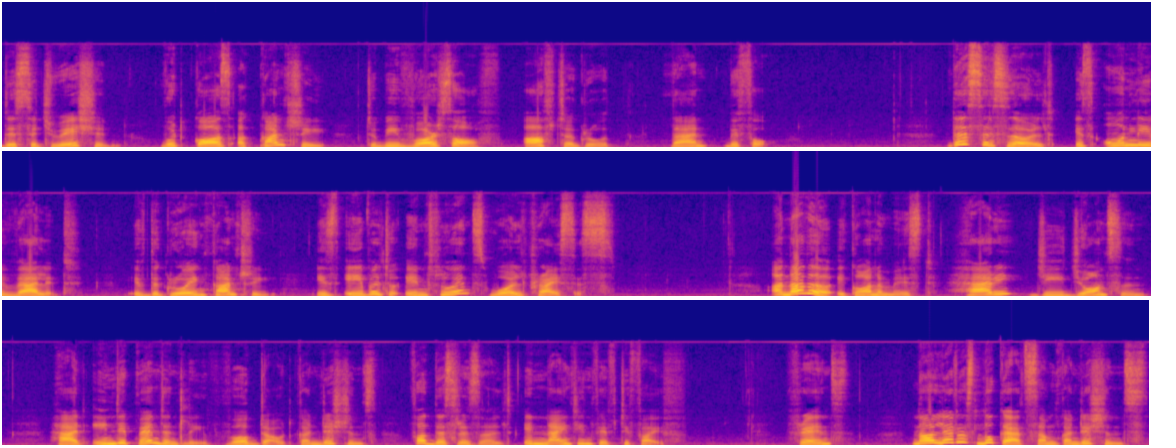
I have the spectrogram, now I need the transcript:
this situation would cause a country to be worse off after growth than before. This result is only valid if the growing country is able to influence world prices. Another economist, Harry G. Johnson, had independently worked out conditions for this result in 1955. Friends, now let us look at some conditions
